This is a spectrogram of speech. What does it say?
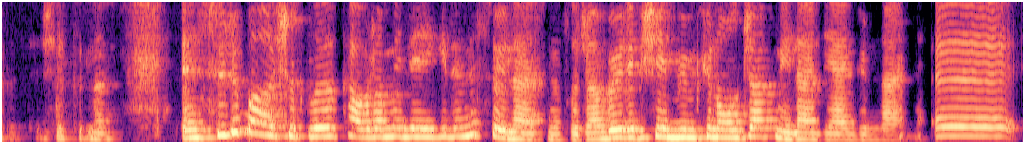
Evet, teşekkürler. E, sürü bağışıklığı kavramı ile ilgili ne söylersiniz hocam? Böyle bir şey mümkün olacak mı ilerleyen günlerde? Ee,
